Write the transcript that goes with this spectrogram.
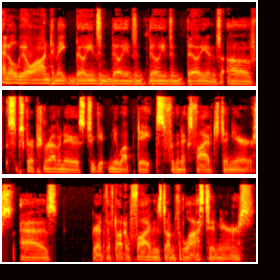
and it'll go on to make billions and billions and billions and billions of subscription revenues to get new updates for the next five to 10 years, as Grand Theft Auto 5 has done for the last 10 years.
